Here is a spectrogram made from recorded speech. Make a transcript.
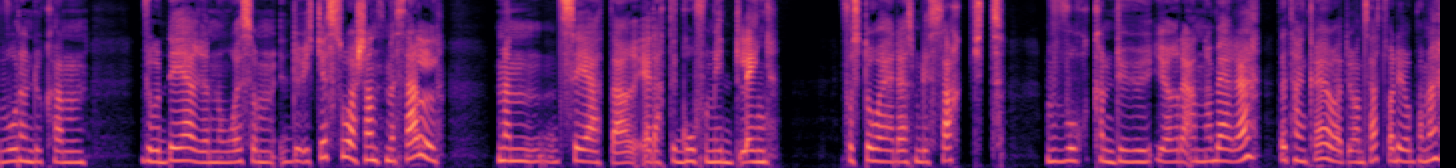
hvordan du kan vurdere noe som du ikke er så kjent med selv, men se etter er dette god formidling, forstår jeg det som blir sagt, hvor kan du gjøre det enda bedre? Det tenker jeg jo at uansett hva du jobber med,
